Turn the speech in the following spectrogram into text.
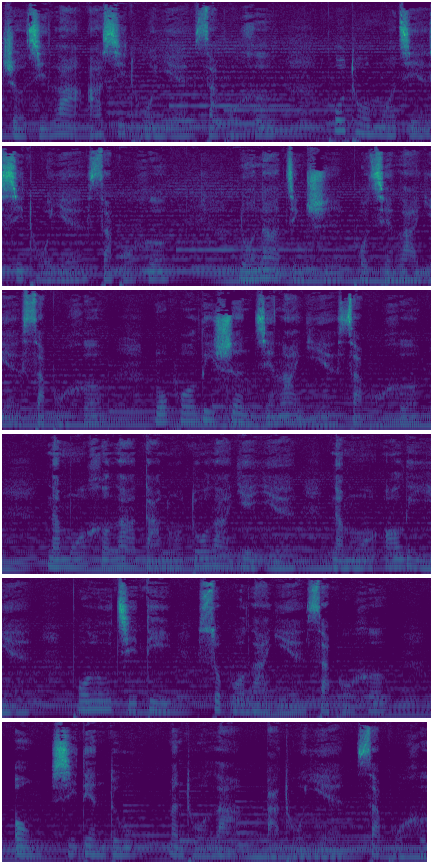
者吉那阿悉陀耶萨婆诃，波陀摩羯悉陀耶萨婆诃，罗那紧持婆伽那耶萨婆诃，摩婆利胜羯那耶萨婆诃，南摩诃那达罗多那夜耶，南摩奥利耶，波卢揭帝娑婆那耶萨婆诃，唵悉殿都。曼陀拉跋陀耶萨婆诃，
